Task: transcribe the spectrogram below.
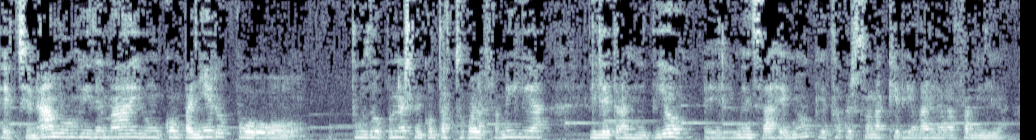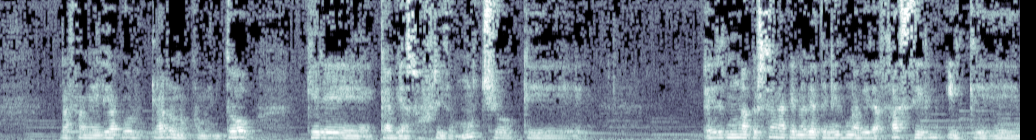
gestionamos y demás, y un compañero, pues pudo ponerse en contacto con la familia y le transmitió el mensaje ¿no? que esta persona quería darle a la familia. La familia, pues claro, nos comentó que, que había sufrido mucho, que es una persona que no había tenido una vida fácil y que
